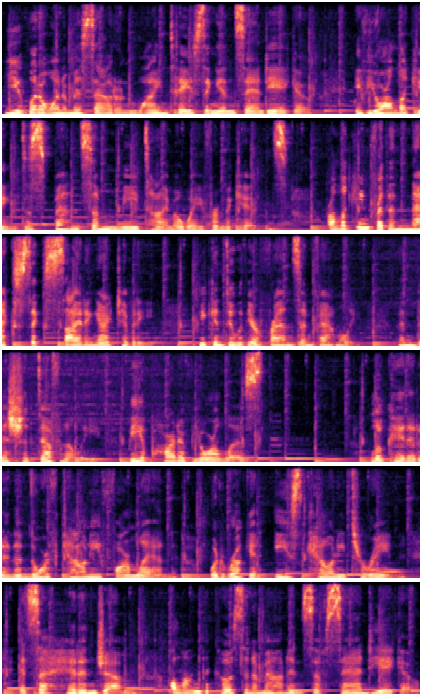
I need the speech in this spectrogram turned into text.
You wouldn't want to miss out on wine tasting in San Diego if you're looking to spend some me time away from the kids or looking for the next exciting activity you can do with your friends and family then this should definitely be a part of your list. Located in a North County farmland with rugged East County terrain, it's a hidden gem. Along the coast and the mountains of San Diego,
